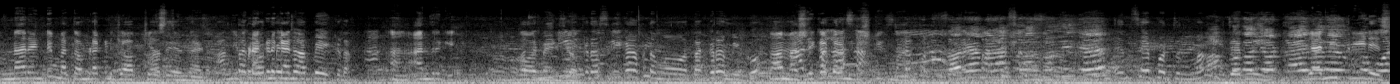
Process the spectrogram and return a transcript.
ఉన్నారంటే మా తమ్ముడు అక్కడ జాబ్ చేస్తున్నాడు. ఇప్పుడు అక్కడ జాబే ఇక్కడ. అందరికి. గవర్నమెంట్ జాబ్ ఇక్కడ శ్రీకాకుళం దగ్గర మీకు? మా శ్రీకాకుళం డిస్టిక్ మా ఎంతసేపు పడుతుంది మా journey? Journey three days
